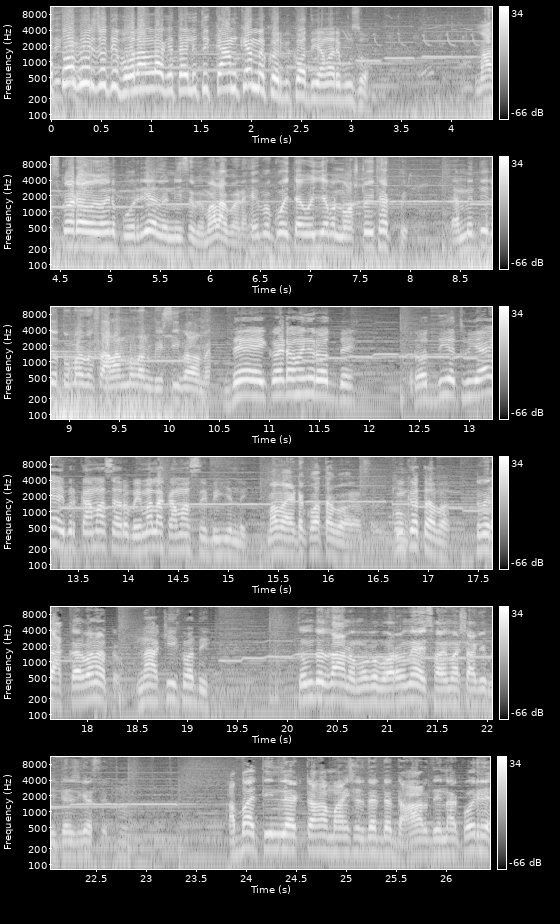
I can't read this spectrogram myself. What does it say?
এত ভিড় যদি বলান লাগে তাইলে তুই কাম কেমনে করবি কদি আমারে বুঝো? মাছ কয়টা ওই ওখানে পড়ে এলো নিচে মালা কয়টা? এরপর কইতে ওই আবার নষ্টই থাকবে। এমনিতেই তো তোমার চালান মালান বেশি পাও না। দে এই কয়টা হয়নি রোদ দে। রোদ দিয়ে তুই আয় এবার কাম আছে আরও বেমালা কাম আছে বিয়ে নেই মামা একটা কথা কর কি কথা আবার? তুমি রাগ করবা না তো? না কি কদি তুমি তো জানো মোকে বড় মেয়ে ছয় মাস আগে বিদেশ গেছে। আব্বা তিন লাখ টাকা মানুষের দ্বারা ধার দেনা করে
